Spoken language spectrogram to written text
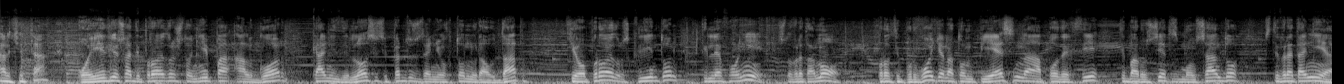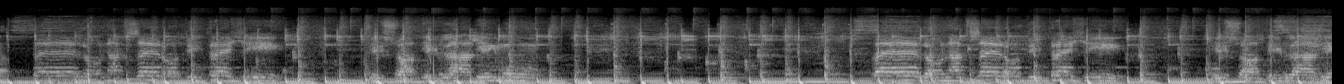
αρκετά. Ο ίδιος αντιπρόεδρος των ΗΠΑ, Αλ κάνει δηλώσεις υπέρ του ζυζανιοκτώνου Ραουντάπ και ο πρόεδρος Κλίντον τηλεφωνεί στο Βρετανό Πρωθυπουργό για να τον πιέσει να αποδεχθεί την παρουσία της Μονσάντο στη Βρετανία. Θέλω να ξέρω τι τρέχει πίσω από τη πλάτη μου Θέλω να ξέρω τι τρέχει πίσω από τη πλάτη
